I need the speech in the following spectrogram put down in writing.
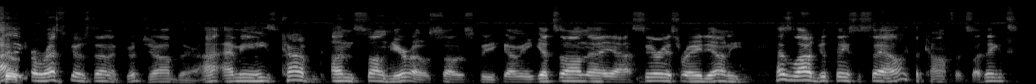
I think Aresco's done a good job there. I, I, mean, he's kind of unsung hero, so to speak. I mean, he gets on the uh, Sirius radio and he has a lot of good things to say. I like the conference. I think it's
